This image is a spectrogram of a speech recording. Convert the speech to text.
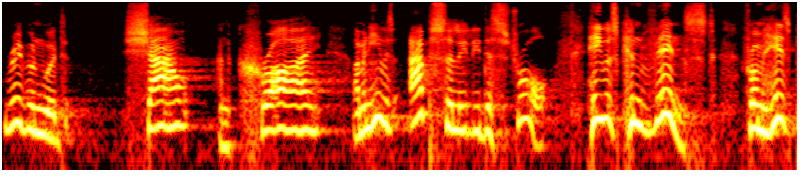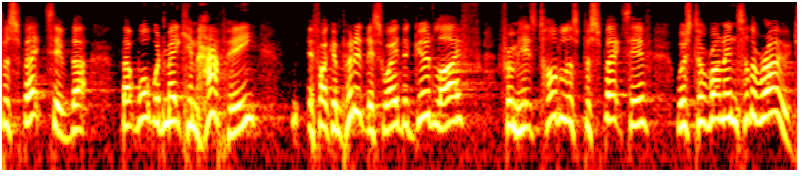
Reuben would shout and cry. I mean, he was absolutely distraught. He was convinced from his perspective that, that what would make him happy, if I can put it this way, the good life from his toddler's perspective was to run into the road.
